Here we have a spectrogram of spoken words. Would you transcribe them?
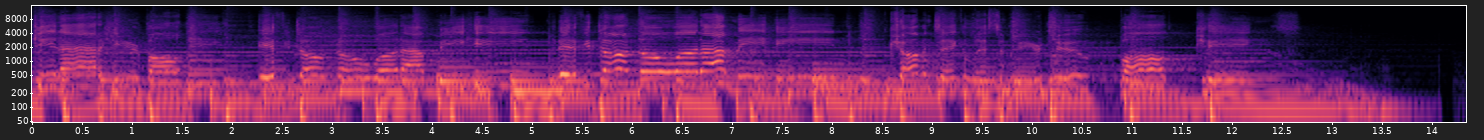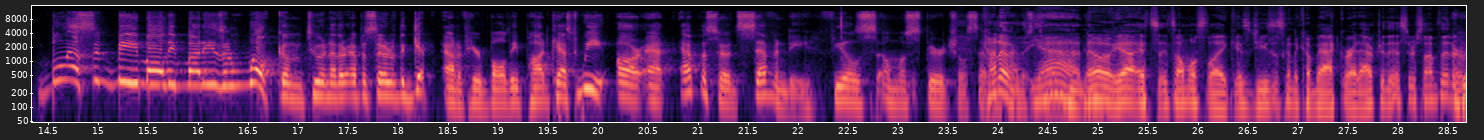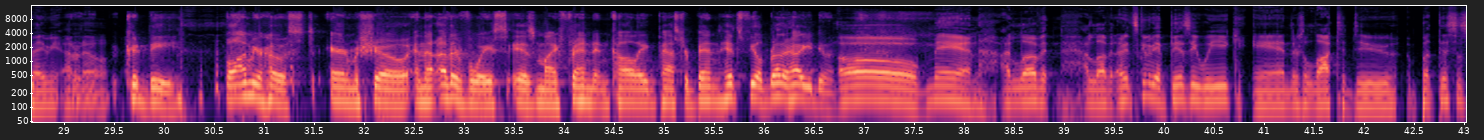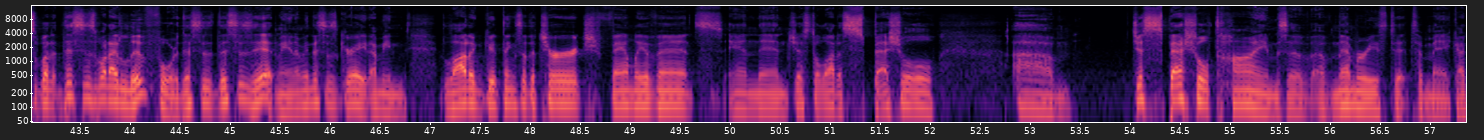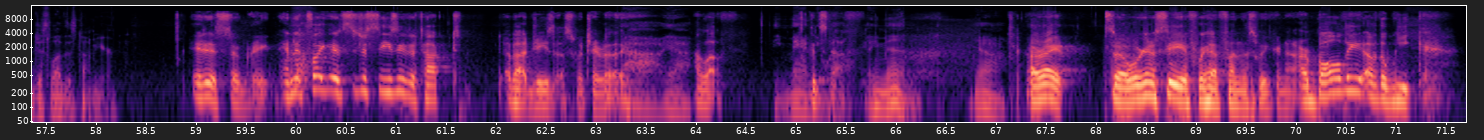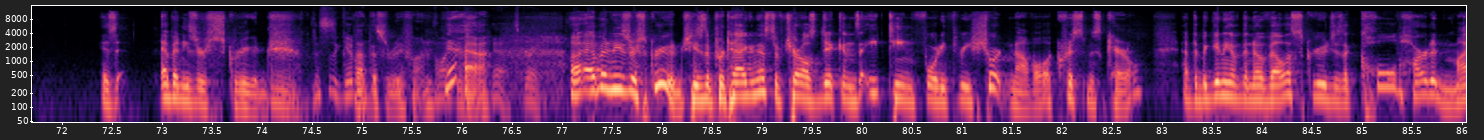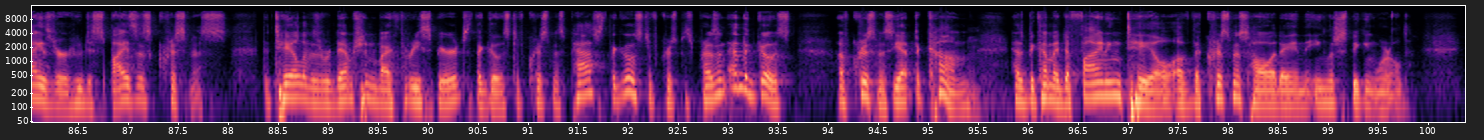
Get out of here, Baldy. If you don't know what I mean, if you don't know what I mean, come and take a listen to your two bald kings. Blessed be Baldy Buddies, and welcome to another episode of the Get Out of Here Baldy podcast. We are at episode 70. Feels almost spiritual. Kind of yeah 10, no yeah it's it's almost like is jesus going to come back right after this or something or mm-hmm. maybe i don't know uh, Could be. Well, I'm your host, Aaron Michaud, and that other voice is my friend and colleague, Pastor Ben Hitzfield. Brother, how you doing? oh man i love it i love it it's going to be a busy week and there's a lot to do but this is what this is what i live for this is this is it man i mean this is great i mean a lot of good things at the church family events and then just a lot of special um just special times of, of memories to, to make i just love this time of year It is so great. And it's like, it's just easy to talk t- about Jesus, which I really, oh yeah I love. Emmanuel. good stuff. amen yeah All right. So we're going to see if we have fun this week or not. Our Baldy of the week is Ebenezer Scrooge. This is a good one. I Thought one. this would be fun. Like yeah. Yeah, it's great. Uh, Ebenezer Scrooge. He's the protagonist of Charles Dickens' 1843 short novel, A Christmas Carol. At the beginning of the novella, Scrooge is a cold hearted miser who despises Christmas. The tale of his redemption by three spirits the ghost of Christmas past, the ghost of Christmas present, and the ghost of Christmas yet to come has become a defining tale of the Christmas holiday in the English speaking world.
